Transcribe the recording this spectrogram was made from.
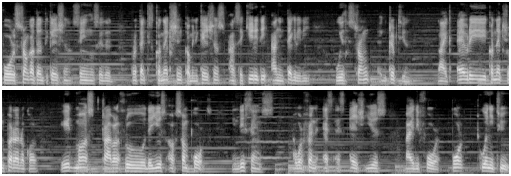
for strong authentication since it protects connection, communications, and security and integrity with strong encryption. Like every connection protocol, it must travel through the use of some ports. In this sense, our friend SSH used by default port 22.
